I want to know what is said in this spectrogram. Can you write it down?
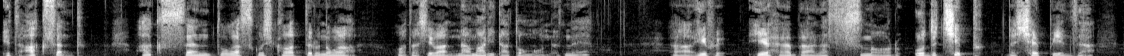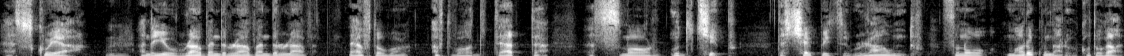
it's accent。アクセントが少し変わってるのが私は鉛だと思うんですね。Uh, if you have a small wood chip, the shape is a, square, and you rub and rub and rub afterward, afterward that uh, small wood chip, the shape is round. その丸くなることが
